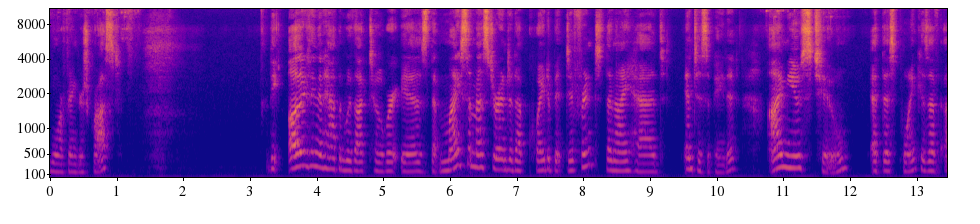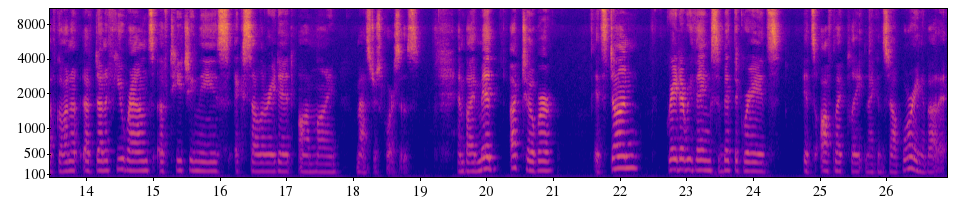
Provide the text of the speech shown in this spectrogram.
more fingers crossed. The other thing that happened with October is that my semester ended up quite a bit different than I had anticipated. I'm used to at this point because I've, I've gone I've done a few rounds of teaching these accelerated online master's courses. And by mid-October, it's done, grade everything, submit the grades, it's off my plate and I can stop worrying about it.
